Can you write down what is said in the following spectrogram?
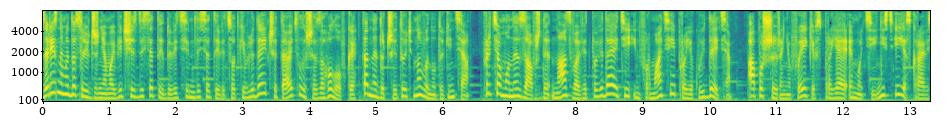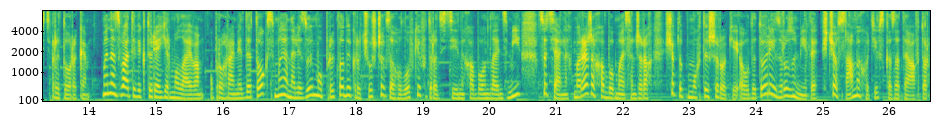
За різними дослідженнями від 60 до 80% людей читають лише заголовки та не дочитують новину до кінця. При цьому не завжди назва відповідає тій інформації, про яку йдеться. А поширенню фейків сприяє емоційність і яскравість риторики. Мене звати Вікторія Єрмолаєва. У програмі Детокс ми аналізуємо приклади кричущих заголовків у традиційних або онлайн змі, соціальних мережах або месенджерах, щоб допомогти широкій аудиторії зрозуміти, що саме хотів сказати автор,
